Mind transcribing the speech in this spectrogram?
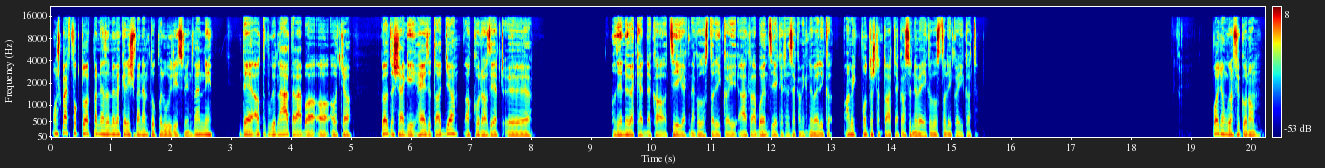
most meg fog torpanni az a növekedés, mert nem tudok már új részvényt venni, de attól függően általában, a, a, hogyha gazdasági helyzet adja, akkor azért ö, azért növekednek a cégeknek az osztalékai. Általában olyan cégeket veszek, amik, növelik, amik fontosnak tartják azt, hogy növeljék az osztalékaikat. Vagyonggrafikonom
